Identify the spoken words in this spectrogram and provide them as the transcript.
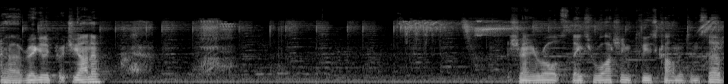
uh, regular Poochyena. Shiny Ralts. Thanks for watching. Please comment and sub.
